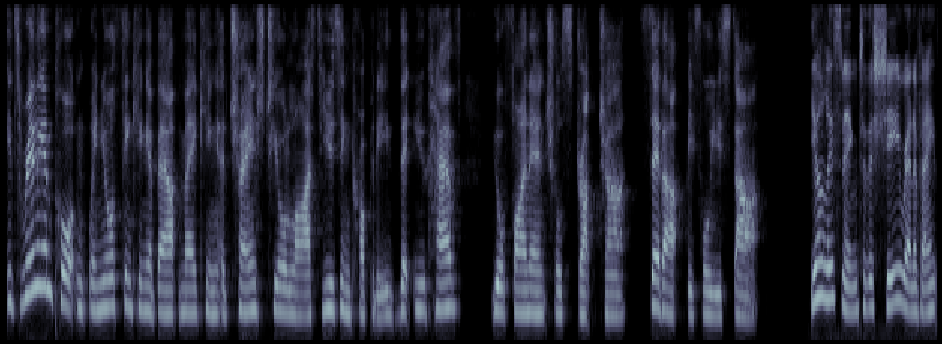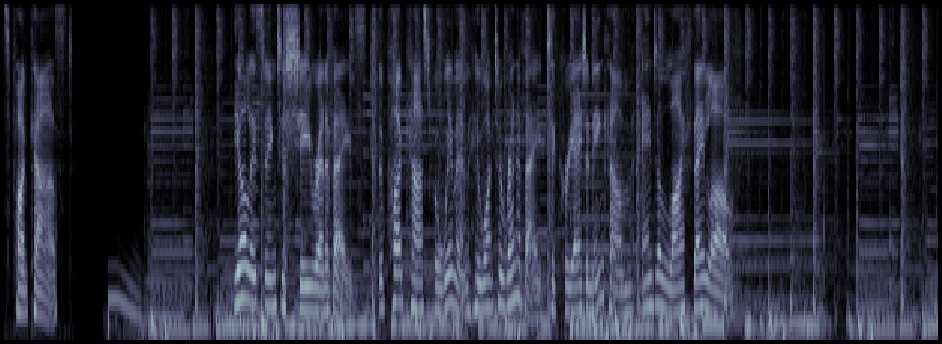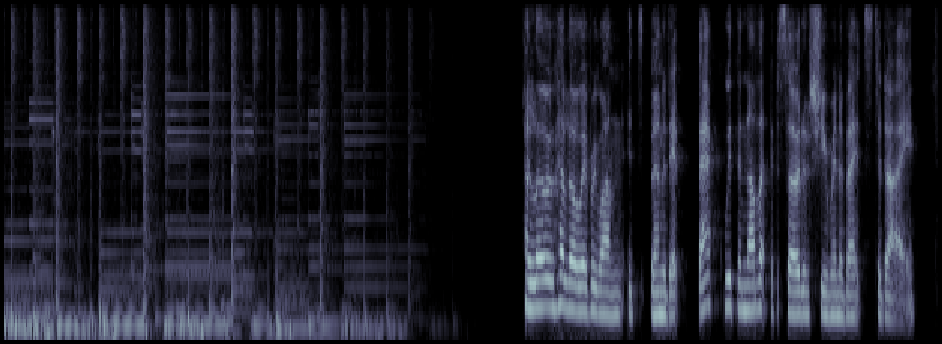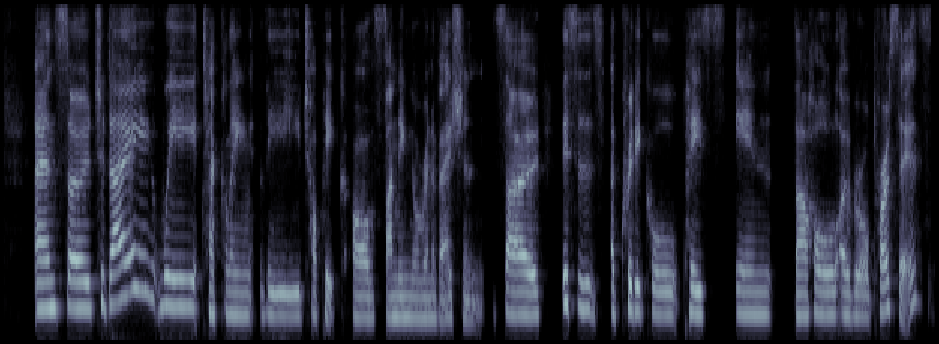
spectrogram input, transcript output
It's really important when you're thinking about making a change to your life using property that you have your financial structure set up before you start. You're listening to the She Renovates podcast. You're listening to She Renovates, the podcast for women who want to renovate to create an income and a life they love. Hello, hello, everyone. It's Bernadette back with another episode of She Renovates today. And so today we're tackling the topic of funding your renovation. So this is a critical piece in the whole overall process.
